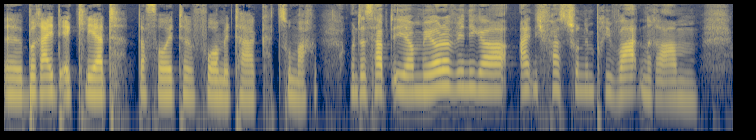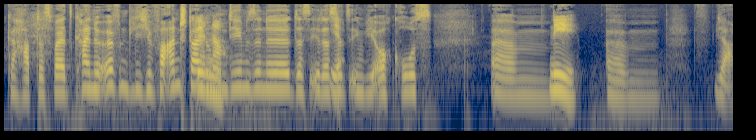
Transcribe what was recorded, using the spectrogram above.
äh, bereit erklärt, das heute Vormittag zu machen. Und das habt ihr ja mehr oder weniger eigentlich fast schon im privaten Rahmen gehabt. Das war jetzt keine öffentliche Veranstaltung Genau. in dem Sinne, dass ihr das Ja. jetzt irgendwie auch groß ähm, Nee, ähm, ja,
